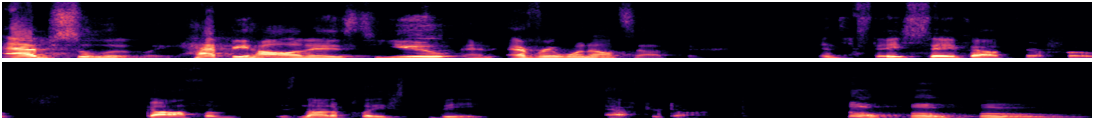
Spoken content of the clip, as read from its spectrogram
Absolutely. Happy holidays to you and everyone else out there. And stay safe out there, folks. Gotham is not a place to be after dark. Ho, ho, ho.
